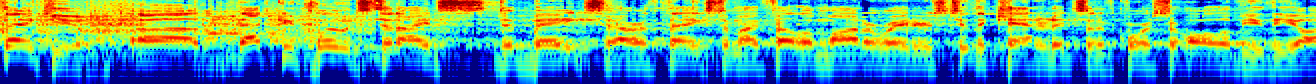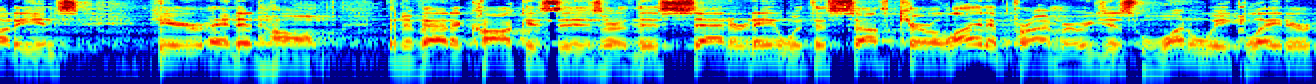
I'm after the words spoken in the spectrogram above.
thank you. Uh, that concludes tonight's debate. Our thanks to my fellow moderators, to the candidates, and of course to all of you, the audience here and at home. The Nevada caucuses are this Saturday with the South Carolina primary just one week later.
